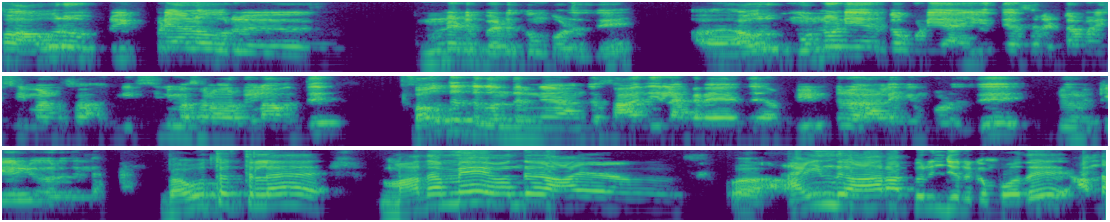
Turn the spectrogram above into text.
சோ அவர் இப்படி- இப்படியான ஒரு முன்னெடுப்பு எடுக்கும் பொழுது அவ- அவருக்கு முன்னோடியா இருக்கக்கூடிய அயோத்தியாசர் ரெட்டமணி சீமான் சீனிவாசன் அவர்கள்லாம் வந்து பௌத்தத்துக்கு வந்துருங்க. அங்க சாதி எல்லாம் கிடையாது அப்படின்ற அழைக்கும் பொழுது இப்படி ஒரு கேள்வி வருது இல்ல? பௌத்தத்துல மதமே வந்து ஐந்து ஆறா பிரிஞ்சிருக்கும் போது அந்த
